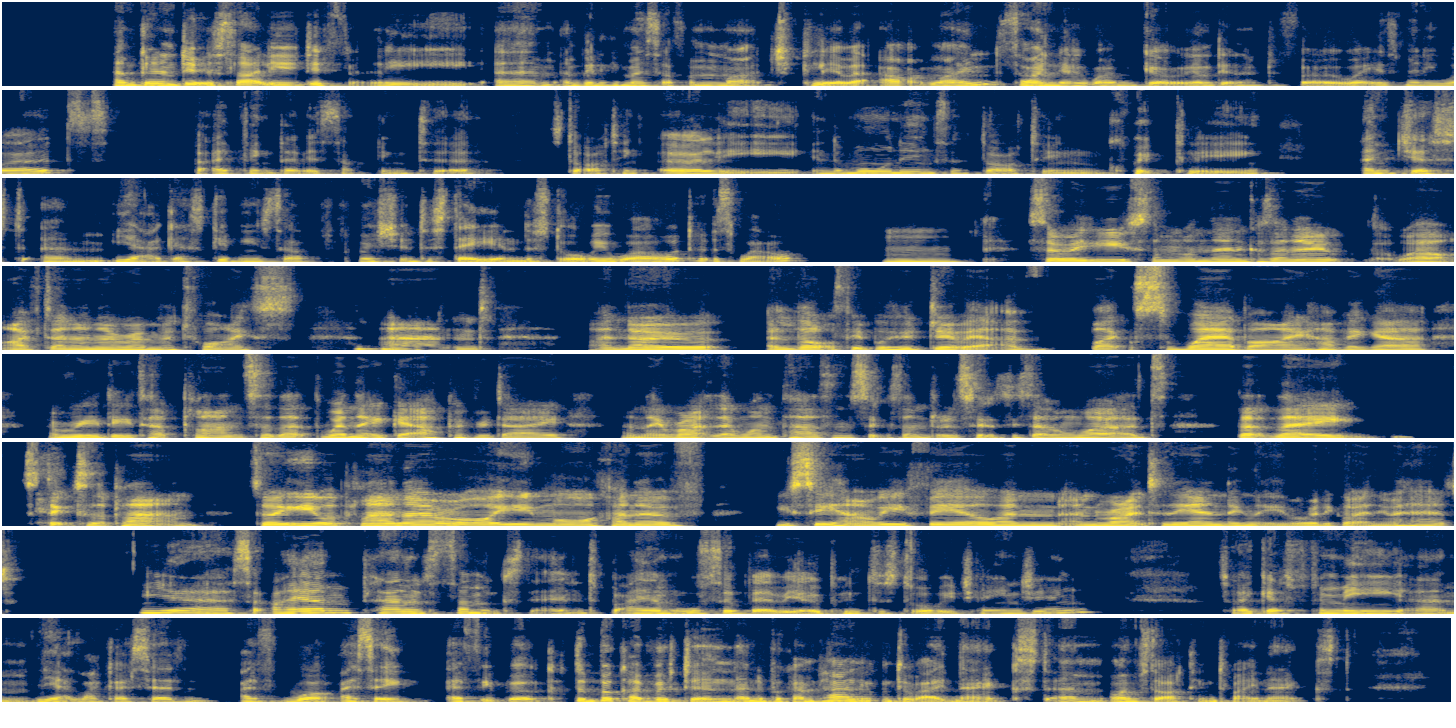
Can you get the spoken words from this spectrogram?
I'm going to do it slightly differently. Um, I'm going to give myself a much clearer outline so I know where I'm going. I don't have to throw away as many words. But I think there is something to starting early in the mornings and starting quickly and just um yeah i guess giving yourself permission to stay in the story world as well mm. so are you someone then because i know well i've done NaNoWriMo twice mm-hmm. and i know a lot of people who do it are like swear by having a a really detailed plan so that when they get up every day and they write their 1667 words that they stick to the plan so are you a planner or are you more kind of you see how you feel and and write to the ending that you've already got in your head? Yeah, so I am a planner to some extent, but I am also very open to story changing. So I guess for me, um, yeah, like I said, I've well, I say every book, the book I've written and the book I'm planning to write next, um, or I'm starting to write next,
